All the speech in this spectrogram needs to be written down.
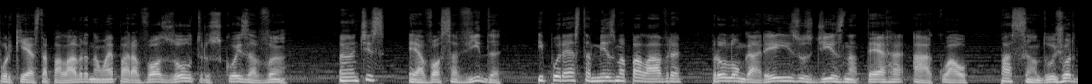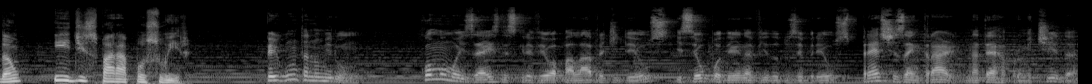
Porque esta palavra não é para vós outros coisa vã, antes é a vossa vida, e por esta mesma palavra prolongareis os dias na terra a qual, passando o Jordão, ides para a possuir. Pergunta número 1. Um. Como Moisés descreveu a palavra de Deus e seu poder na vida dos hebreus prestes a entrar na terra prometida?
